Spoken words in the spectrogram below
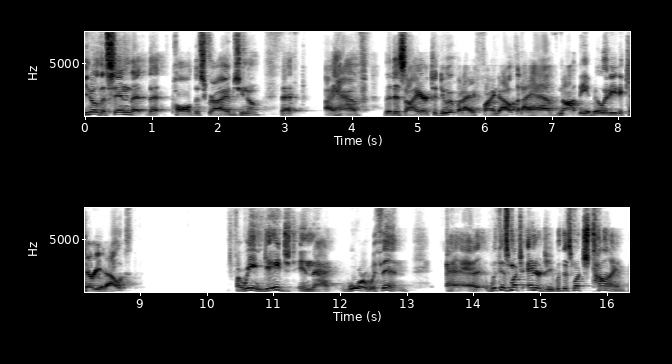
You know, the sin that, that Paul describes, you know, that I have the desire to do it, but I find out that I have not the ability to carry it out. Are we engaged in that war within uh, with as much energy, with as much time,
